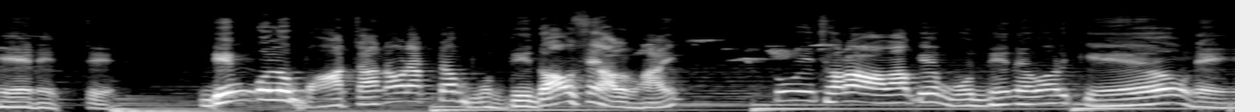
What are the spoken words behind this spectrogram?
খেয়ে নিচ্ছে। ডিমগুলো বাঁচানোর একটা বুদ্ধি দাও, শেয়াল ভাই। তুমি ছাড়া আমাকে বুদ্ধি দেওয়ার কেউ নেই।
